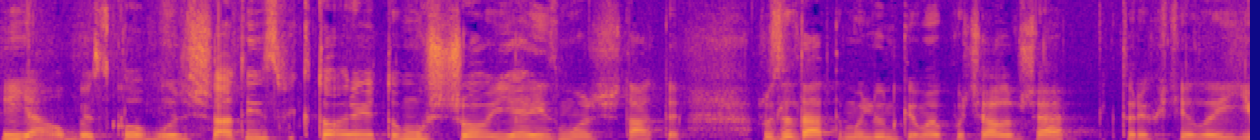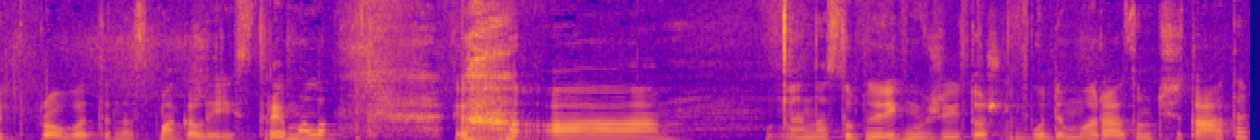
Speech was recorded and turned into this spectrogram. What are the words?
І я обов'язково буду читати її з Вікторією, тому що я її зможу читати. Розглядати малюнки ми почали вже. Вікторія хотіла її спробувати на смак, але я її стримала. наступний рік ми вже її точно будемо разом читати.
